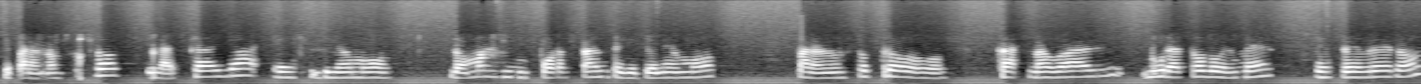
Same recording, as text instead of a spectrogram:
que para nosotros la chaya es, digamos, lo más importante que tenemos. Para nosotros carnaval dura todo el mes de febrero.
